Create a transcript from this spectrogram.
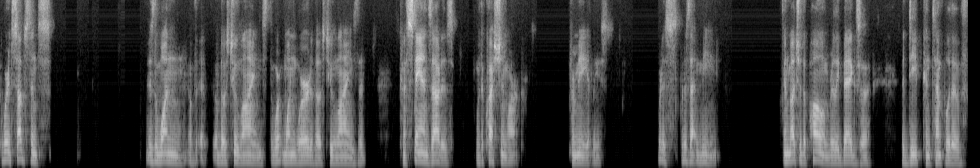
The word substance is the one of, of those two lines, the one word of those two lines that kind of stands out as with a question mark, for me at least. What, is, what does that mean? And much of the poem really begs a, a deep contemplative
